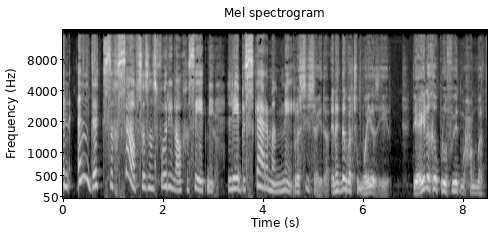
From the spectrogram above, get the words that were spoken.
En in dit sigself, soos ons voorheen al gesê het, nee, ja. lê beskerming, nê. Nee. Presies, Saida. En ek dink wat so mooi is hier. Die heilige profeet Mohammed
